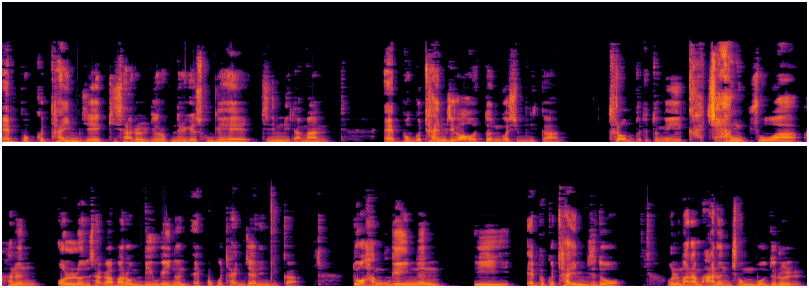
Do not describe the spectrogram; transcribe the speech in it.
Epoch Times의 기사를 여러분들에게 소개해 드립니다만 Epoch Times가 어떤 것입니까? 트럼프 대통령이 가장 좋아하는 언론사가 바로 미국에 있는 Epoch Times 아닙니까? 또 한국에 있는 이 Epoch Times도 얼마나 많은 정보들을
